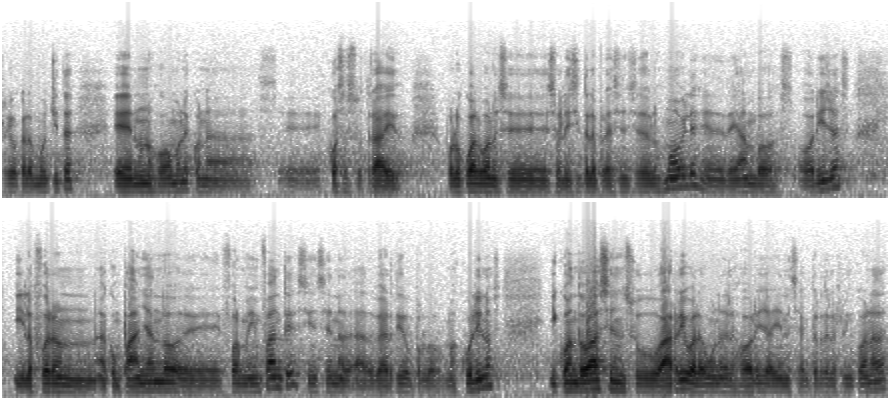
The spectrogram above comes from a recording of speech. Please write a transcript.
río Calamuchita, en unos gómoles con las cosas sustraídas. Por lo cual, bueno, se solicita la presencia de los móviles de ambas orillas y los fueron acompañando de forma infante, sin ser advertido por los masculinos, y cuando hacen su arribo a una de las orillas, ahí en el sector de la Rinconada,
